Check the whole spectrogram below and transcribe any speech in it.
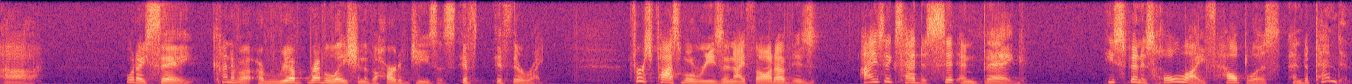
uh, what I say, kind of a, a re- revelation of the heart of Jesus, if, if they're right. First possible reason I thought of is Isaac's had to sit and beg. He spent his whole life helpless and dependent.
